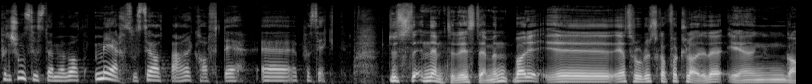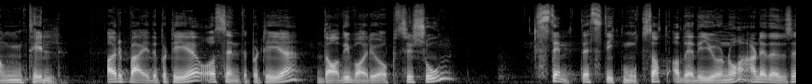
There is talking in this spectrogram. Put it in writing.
pensjonssystemet vårt mer sosialt bærekraftig på sikt. Du nevnte det i stemmen. Bare, jeg tror du skal forklare det en gang til. Arbeiderpartiet og Senterpartiet, da de var i opposisjon, stemte stikk motsatt av det de gjør nå. Det det du,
